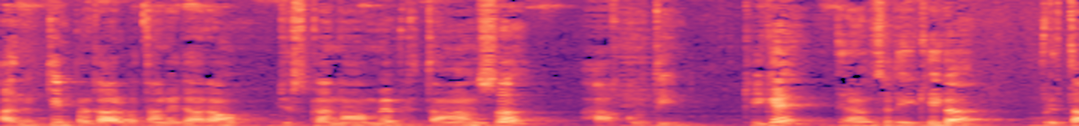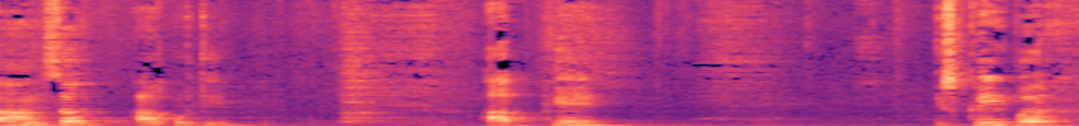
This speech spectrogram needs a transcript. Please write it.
अंतिम प्रकार बताने जा रहा हूँ, जिसका नाम है वृतांश आकृति। ठीक है? ध्यान से देखिएगा, वृतांश आकृति। आपके स्क्रीन पर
